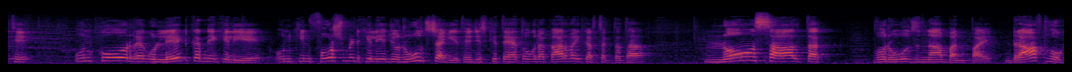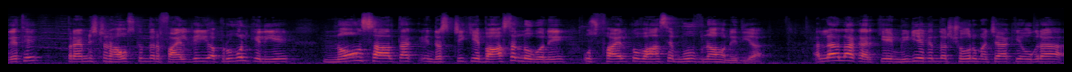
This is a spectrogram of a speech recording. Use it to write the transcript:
تھے۔ ان کو ریگولیٹ کرنے کے لیے، ان کی انفورسمنٹ کے لیے جو رولز چاہیے تھے، جس کے تحت اگر کاروائی کر سکتا تھا، نو سال تک وہ رولز نہ بن پائے۔ ڈرافٹ ہو گئے تھے پرائم منسٹر ہاؤس کے اندر فائل گئی اپروول کے لیے۔ نو سال تک انڈسٹری کے باثر لوگوں نے اس فائل کو وہاں سے موو نہ ہونے دیا۔ اللہ اللہ کر کے میڈیا کے اندر شور مچا کہ اوگرا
